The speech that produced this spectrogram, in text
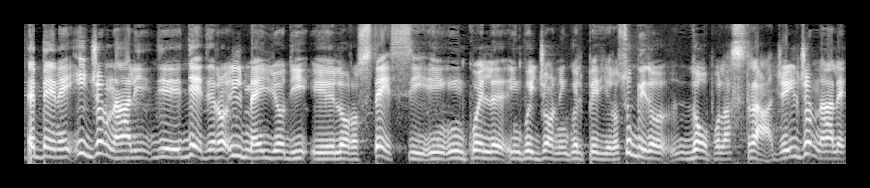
Ebbene, i giornali diedero il meglio di eh, loro stessi in, quel, in, quei giorni, in quel periodo. Subito dopo la strage il giornale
